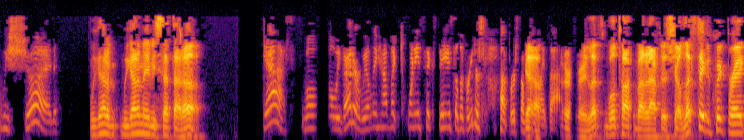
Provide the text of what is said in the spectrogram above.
we should. We gotta, we gotta maybe set that up. Yes. Well, we better. We only have like 26 days till the Breeders' Cup or something yeah, like that. Right. Let's, we'll talk about it after the show. Let's take a quick break.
